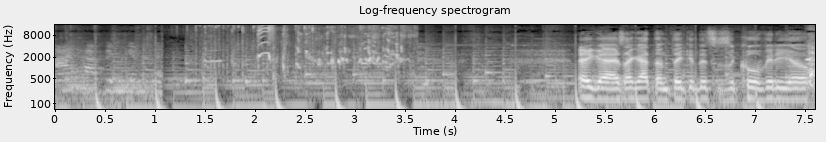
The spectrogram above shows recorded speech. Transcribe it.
I have been given Hey guys, I got them thinking this is a cool video.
